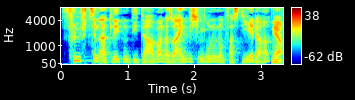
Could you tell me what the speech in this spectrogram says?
15 Athleten, die da waren, also eigentlich im Grunde genommen fast jeder. Ja.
